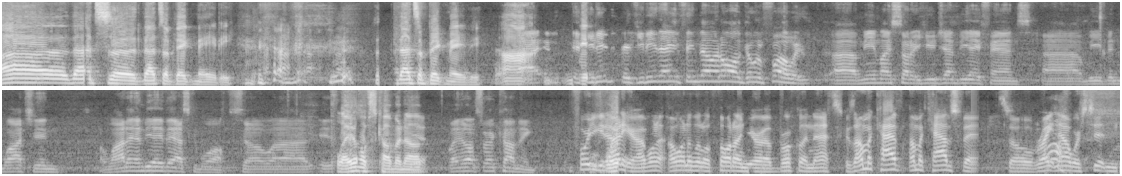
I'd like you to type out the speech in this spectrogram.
Uh, that's a that's a big maybe. that's a big maybe. Uh, Uh, if, if you need if you need anything though at all going forward, uh, me and my son are huge NBA fans. Uh, we've been watching a lot of NBA basketball, so uh, it, playoffs coming up. playoffs are coming. Before you get What- out of here, I want I want a little thought on your uh, Brooklyn Nets because I'm a Cav I'm a Cavs fan. So right Oh. now we're sitting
